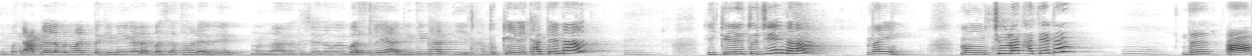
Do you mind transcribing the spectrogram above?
मग आपल्याला पण वाटतं की नाही गाड्या बसा थोड्या वेळ. म्हणून आता तिच्याजवळ बसले आणि ती खातीये. तू केळी खाते ना? ही केळी तुझी आहे ना? नाही. मग चिवडा खाते ना? धर आ.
